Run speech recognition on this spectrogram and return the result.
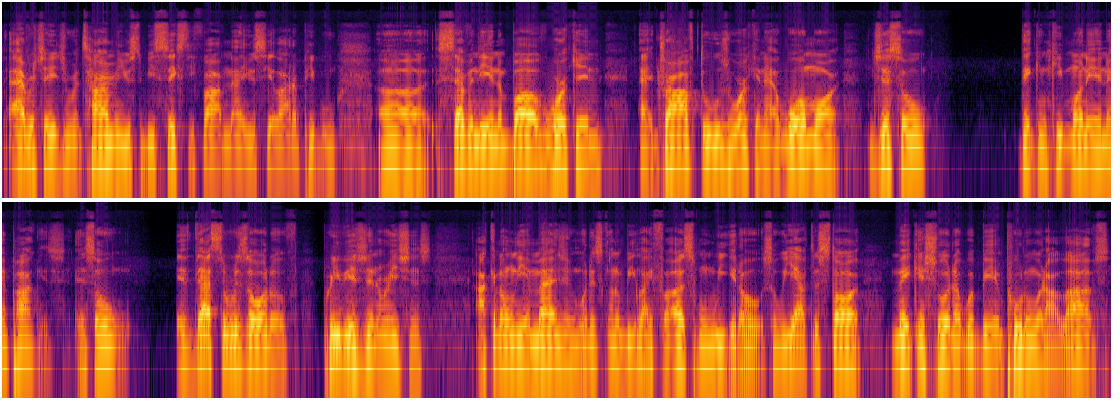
The average age of retirement used to be 65. Now you see a lot of people uh, 70 and above working at drive throughs, working at Walmart, just so they can keep money in their pockets. And so if that's the result of previous generations, I can only imagine what it's going to be like for us when we get old. So we have to start making sure that we're being prudent with our lives.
